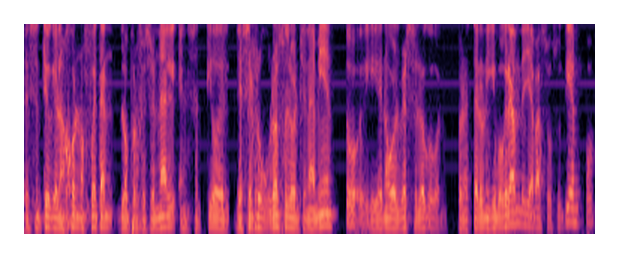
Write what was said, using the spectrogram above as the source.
en el sentido que a lo mejor no fue tan lo profesional, en el sentido de, ser riguroso en los entrenamientos y de no volverse loco con, estar en un equipo grande, ya pasó su tiempo,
